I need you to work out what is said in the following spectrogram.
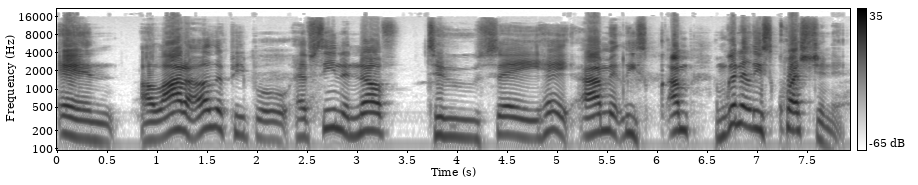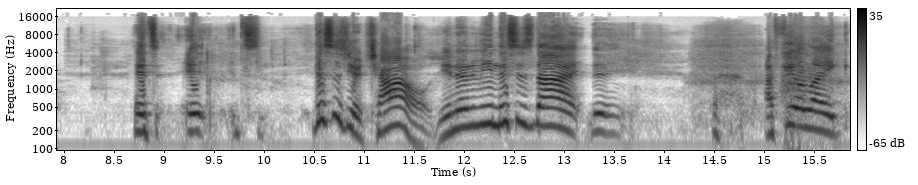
and a lot of other people have seen enough to say, "Hey, I'm at least I'm I'm gonna at least question it." It's it, it's this is your child. You know what I mean? This is not. I feel like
